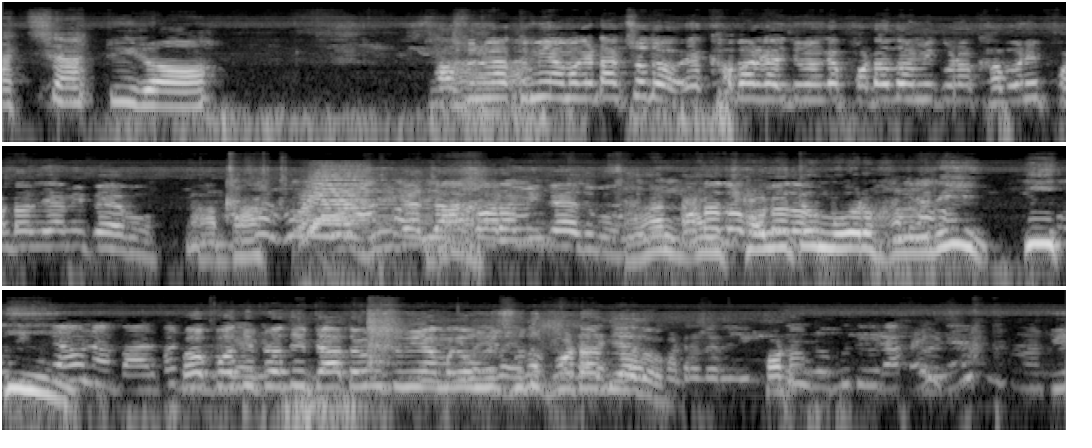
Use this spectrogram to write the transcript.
আচ্ছা তুই র। শাশুড়ি তুমি আমাকে ডাকছো তো। খাবার খাই তুমি আমাকে ফটো দাও আমি কোনো খাব নি ফটো দিয়ে আমি পেয়ে যাব। ঠিক আছে যা কর আমি পেয়ে দেবো সারা নাই ফটো দাও খাইলে ফটো তো মোর ভালো রি হি হি। যাও না বারবার ও প্রদীপ প্রদীপ যা তুমি তুমি আমাকে উনি শুধু ফটো দিয়ে দাও। ফটো। কি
